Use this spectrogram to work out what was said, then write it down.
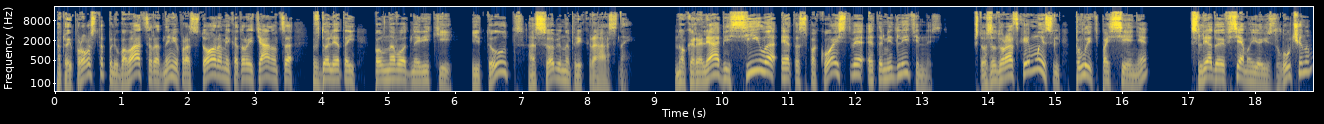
а то и просто полюбоваться родными просторами, которые тянутся вдоль этой полноводной реки, и тут особенно прекрасной. Но короля бесила это спокойствие, эта медлительность. Что за дурацкая мысль плыть по сене, следуя всем ее излучинам?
